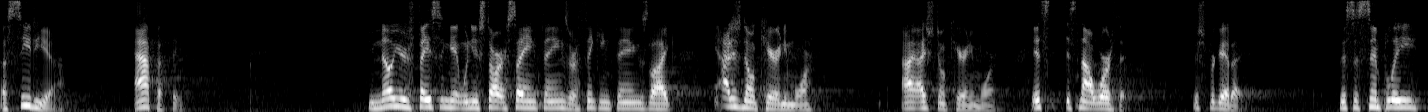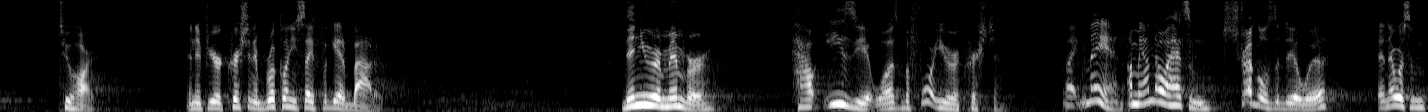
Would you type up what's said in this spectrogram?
acedia, apathy. You know you're facing it when you start saying things or thinking things like, I just don't care anymore. I, I just don't care anymore. It's, it's not worth it. Just forget it. This is simply too hard. And if you're a Christian in Brooklyn, you say, forget about it. Then you remember how easy it was before you were a Christian. Like, man, I mean, I know I had some struggles to deal with, and there were some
